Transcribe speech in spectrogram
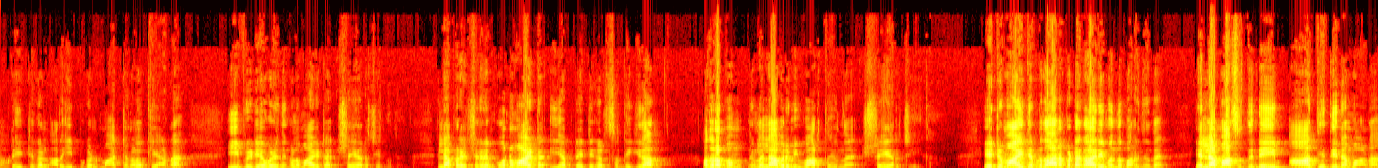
അപ്ഡേറ്റുകൾ അറിയിപ്പുകൾ മാറ്റങ്ങളൊക്കെയാണ് ഈ വീഡിയോ വഴി നിങ്ങളുമായിട്ട് ഷെയർ ചെയ്യുന്നത്. എല്ലാ പ്രേക്ഷകരും പൂർണമായിട്ട് ഈ അപ്ഡേറ്റുകൾ ശ്രദ്ധിക്കുക. അതോടൊപ്പം നിങ്ങളെല്ലാവരും ഈ വാർത്ത ഇന്ന് ഷെയർ ചെയ്യുക. ഏറ്റവും ആദ്യത്തെ പ്രധാനപ്പെട്ട കാര്യമെന്ന് പറയുന്നത് എല്ലാ മാസത്തിന്റെയും ആദ്യ ദിനമാണ്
